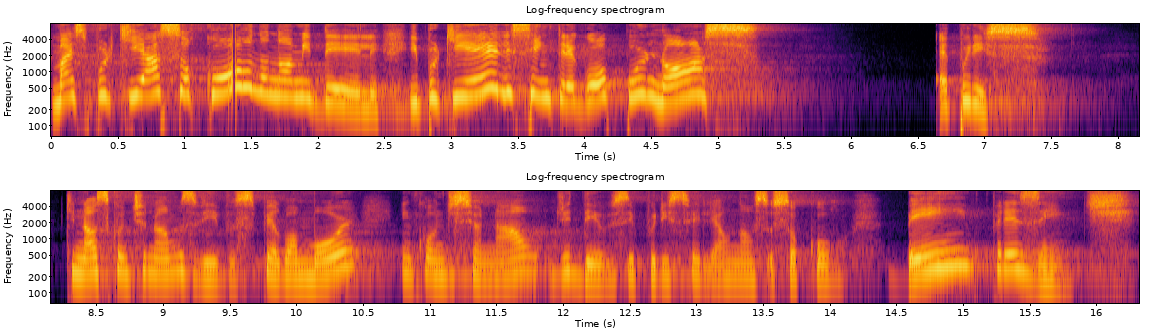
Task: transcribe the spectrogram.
Mas porque há socorro no nome dele e porque ele se entregou por nós, é por isso que nós continuamos vivos, pelo amor incondicional de Deus, e por isso ele é o nosso socorro, bem presente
